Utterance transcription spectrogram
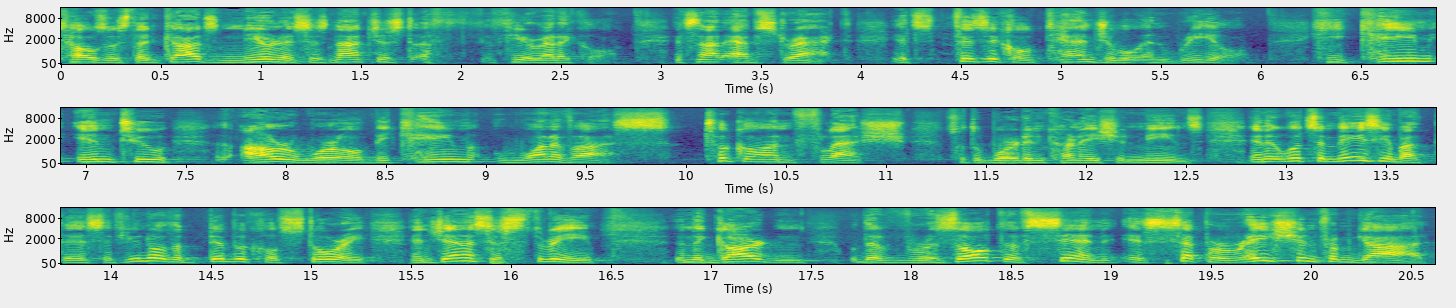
tells us that God's nearness is not just th- theoretical, it's not abstract, it's physical, tangible, and real. He came into our world, became one of us, took on flesh. That's what the word incarnation means. And what's amazing about this, if you know the biblical story, in Genesis 3, in the garden, the result of sin is separation from God.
